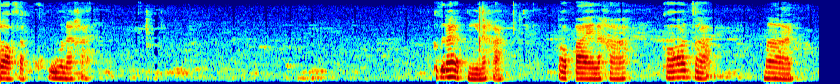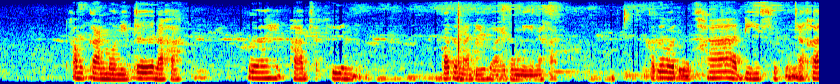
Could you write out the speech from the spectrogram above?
รอสักครู่นะคะ ก็จะได้แบบนี้นะคะ ต่อไปนะคะ ก็จะมาทำการมอนิเตอร์นะคะ เพื่อเห็นภาพชัดขึ้น ก็จะมาดีไว้ตรงนี้นะคะ ก็จะมาดูค่า d 0นะคะ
